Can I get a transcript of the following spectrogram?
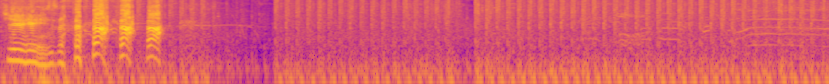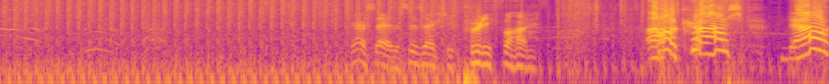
Jeez! I gotta say, this is actually pretty fun. Oh gosh! No!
